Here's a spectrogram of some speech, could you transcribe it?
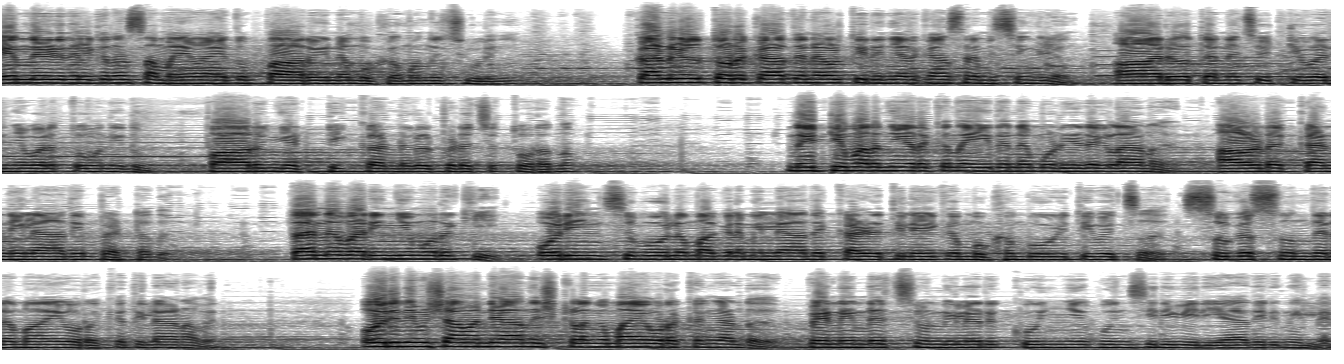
എന്നെഴുന്നേൽക്കുന്ന സമയമായതും പാറുവിന്റെ മുഖമൊന്ന് ചുളിഞ്ഞു. കണ്ണുകൾ തുറക്കാതെ തന്നെ അവൾ തിരിഞ്ഞെടുക്കാൻ ശ്രമിച്ചെങ്കിലും ആരോ തന്നെ ചുറ്റി വരിഞ്ഞ പോലെ തോന്നിയതും പാറു ഞെട്ടി കണ്ണുകൾ പിടച്ചു തുറന്നു. നെറ്റിമറിഞ്ഞു കിടക്കുന്ന ഈതിന്റെ മുടിയിടകളാണ് അവളുടെ കണ്ണിൽ ആദ്യം പെട്ടത്. തന്നെ വരിഞ്ഞു മുറുക്കി ഒരു ഇഞ്ച് പോലും അകലമില്ലാതെ കഴുത്തിലേക്ക് മുഖം പൂഴ്ത്തി വെച്ച് സുഖസുന്ദരമായ ഉറക്കത്തിലാണവൻ. ഒരു നിമിഷം അവന്റെ ആ നിഷ്കളങ്കമായ ഉറക്കം കണ്ട് പെണ്ണിന്റെ ചുണ്ടിലൊരു കുഞ്ഞു പുഞ്ചിരി വിരിയാതിരുന്നില്ല.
